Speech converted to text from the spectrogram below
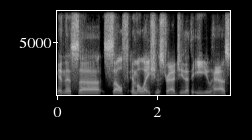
in this uh, self-immolation strategy that the EU has.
